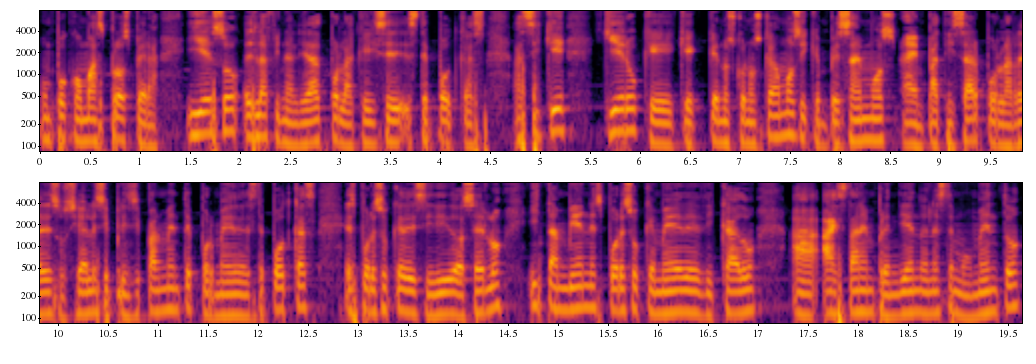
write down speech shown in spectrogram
un poco más próspera. Y eso es la finalidad por la que hice este podcast. Así que quiero que, que, nos conozcamos y que empecemos a empatizar por las redes sociales y principalmente por medio de este podcast. Es por eso que he decidido hacerlo y también es por eso que me he dedicado a, a estar emprendiendo en este momento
